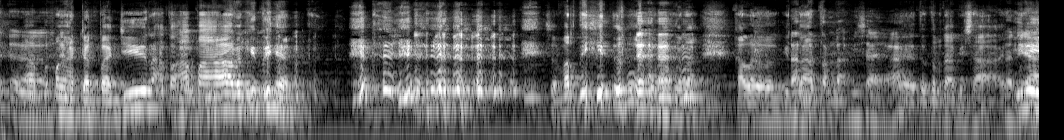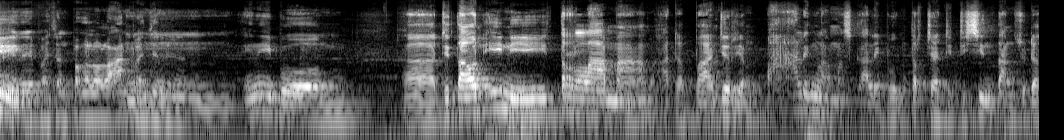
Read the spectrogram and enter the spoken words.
apa menghadang banjir atau apa begitu ya. Seperti itu. Kalau Dan kita tetap nggak bisa ya. eh, tetap tidak bisa. Berarti ini akhirnya badan pengelolaan banjir ya. Hmm, ini Bung eh, di tahun ini terlama ada banjir yang paling lama sekali Bung terjadi di Sintang sudah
